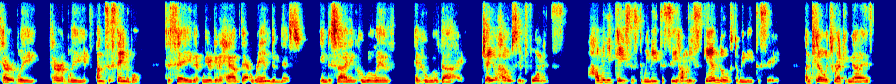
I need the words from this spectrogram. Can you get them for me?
terribly, terribly unsustainable to say that we are going to have that randomness in deciding who will live and who will die. Jailhouse informants. How many cases do we need to see? How many scandals do we need to see until it's recognized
